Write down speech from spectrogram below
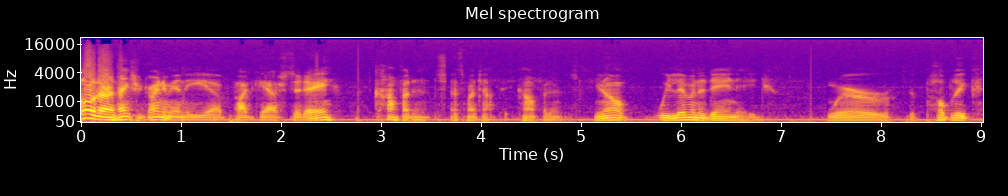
Hello there, and thanks for joining me in the uh, podcast today. Confidence. That's my topic. Confidence. You know, we live in a day and age where the public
